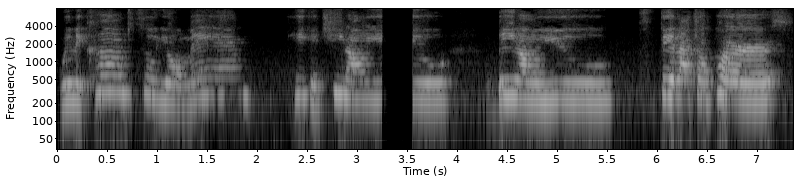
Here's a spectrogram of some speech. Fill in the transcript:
when it comes to your man, he can cheat on you, beat on you, steal out your purse,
